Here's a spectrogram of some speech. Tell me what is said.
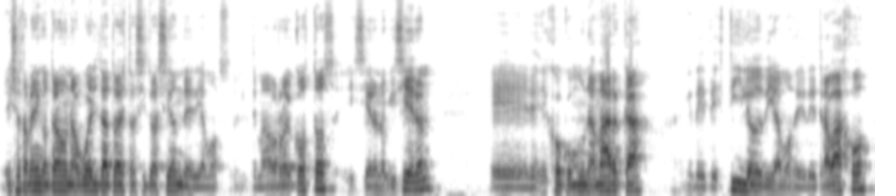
ellos también encontraron una vuelta a toda esta situación de, digamos, el tema de ahorro de costos, hicieron lo que hicieron, eh, les dejó como una marca de, de estilo, digamos, de, de trabajo,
